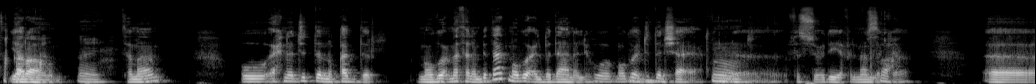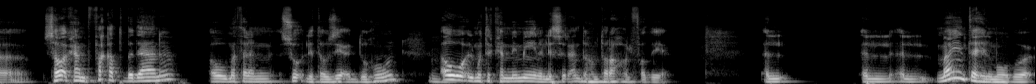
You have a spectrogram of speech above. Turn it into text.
تقبل. يراهم. أي. تمام؟ وإحنا جدا نقدر موضوع مثلا بالذات موضوع البدانة اللي هو موضوع. جدا شائع في, مم. في السعودية في المملكة صح. آه سواء كان فقط بدانة أو مثلا سوء لتوزيع الدهون. أو المتكممين اللي يصير عندهم ترهل فظيع ال ال ال ما ينتهي الموضوع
